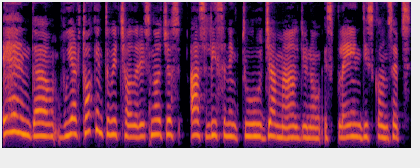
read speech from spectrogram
And um, we are talking to each other. It's not just us listening to Jamal, you know, explain these concepts,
